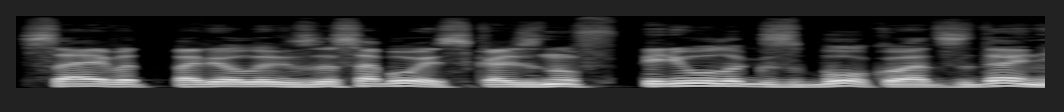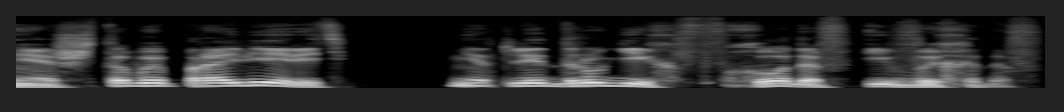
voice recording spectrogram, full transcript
Сайват повел их за собой, скользнув в переулок сбоку от здания, чтобы проверить, нет ли других входов и выходов.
